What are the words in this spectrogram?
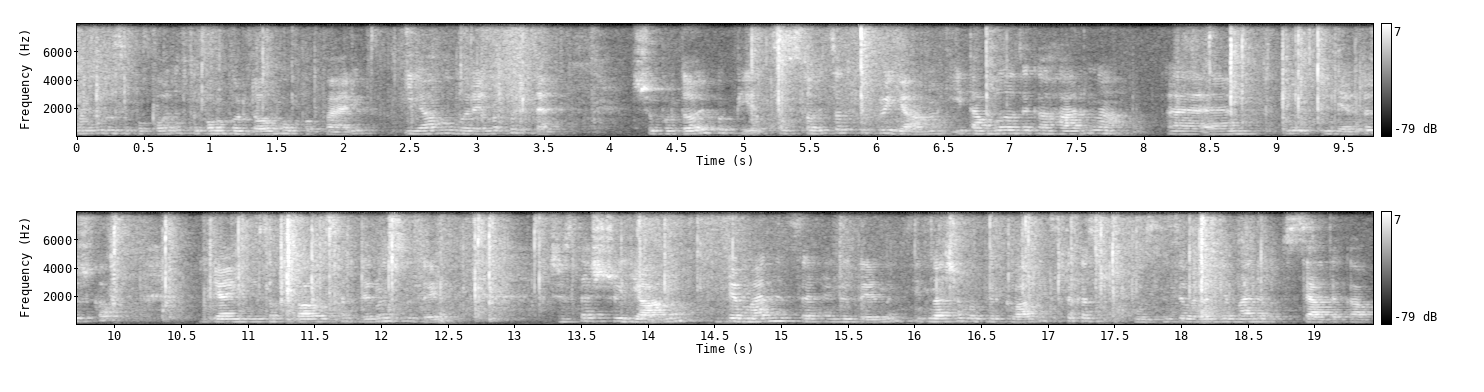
вона була запакована в такому бордовому папері, і я говорила про те, що бордовий папір це 100% прояна, і там була така гарна е. Я її заховала середину сюди. Через те, що Яна для мене це людина, і в нашому прикладі це така спокусниця. Вона для мене вся така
